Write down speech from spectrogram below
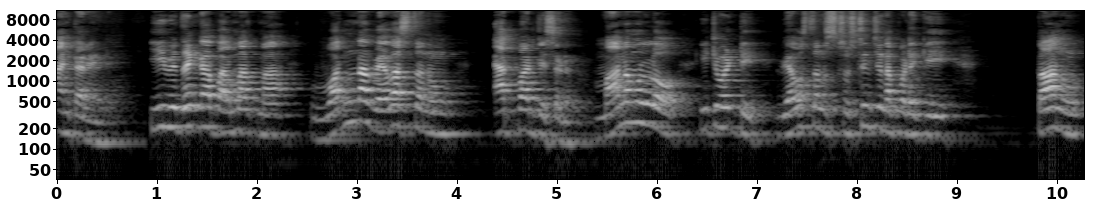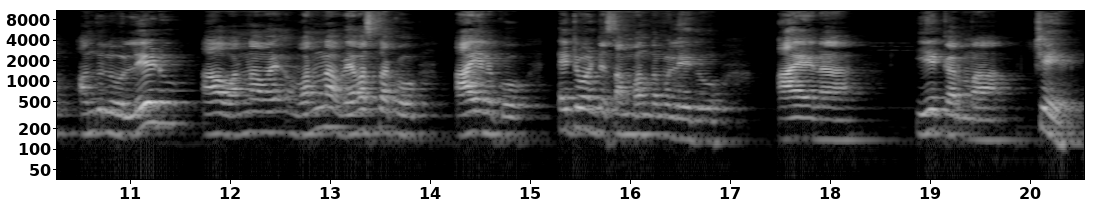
అంటారండి. ఈ విధంగా పరమాత్మ వర్ణ వ్యవస్థను ఏర్పాటు చేశాడు. మానవుల్లో ఇటువంటి వ్యవస్థను సృష్టించినప్పటికీ తాను అందులో లేడు. ఆ వర్ణ వర్ణ వ్యవస్థకు ఆయనకు ఎటువంటి సంబంధము లేదు. ఆయన ఏ కర్మ చేయడు.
